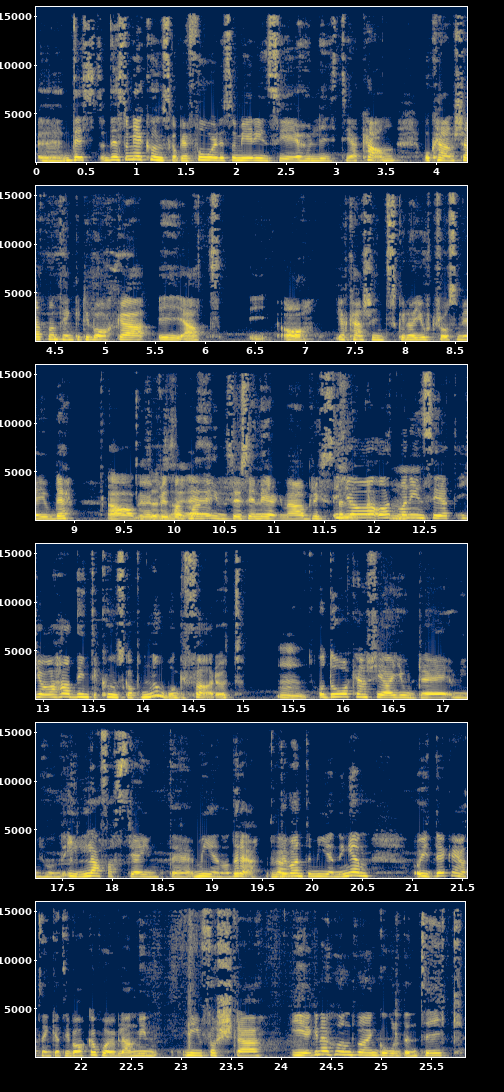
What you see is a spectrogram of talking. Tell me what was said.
Mm. Eh, desto, desto mer kunskap jag får desto mer inser jag hur lite jag kan. Och kanske att man tänker tillbaka i att i- ja, jag kanske inte skulle ha gjort så som jag gjorde. Ja precis. precis. Att man inser sina egna brister lite. Ja, och att man inser att jag hade inte kunskap nog förut. Och då kanske jag gjorde min hund illa fast jag inte menade det. Det var inte meningen. Och det kan jag tänka tillbaka på ibland. Min, min första egna hund var en golden teak.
